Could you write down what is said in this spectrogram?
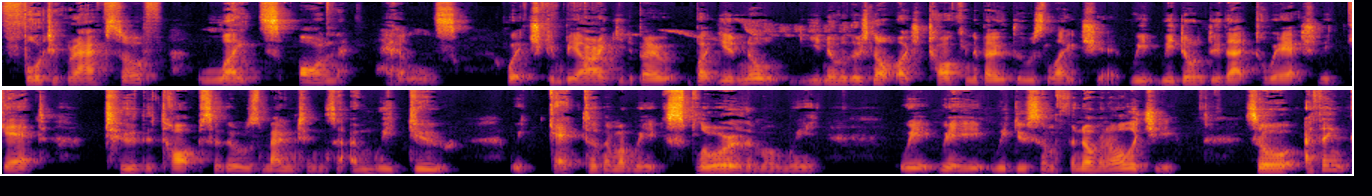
photographs of lights on hills, which can be argued about, but you know, you know, there's not much talking about those lights yet. We, we don't do that till we actually get to the tops of those mountains, and we do. We get to them and we explore them and we we, we, we do some phenomenology. So I think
